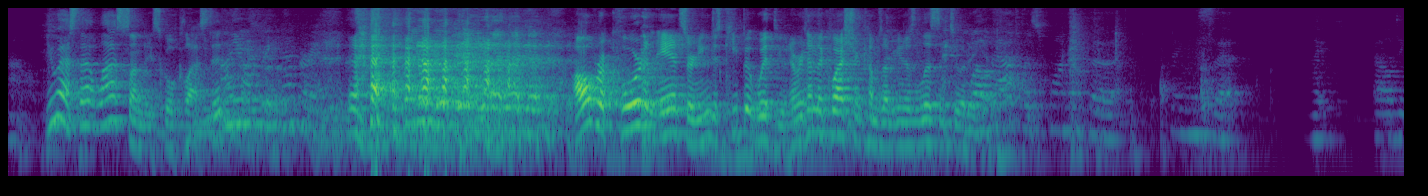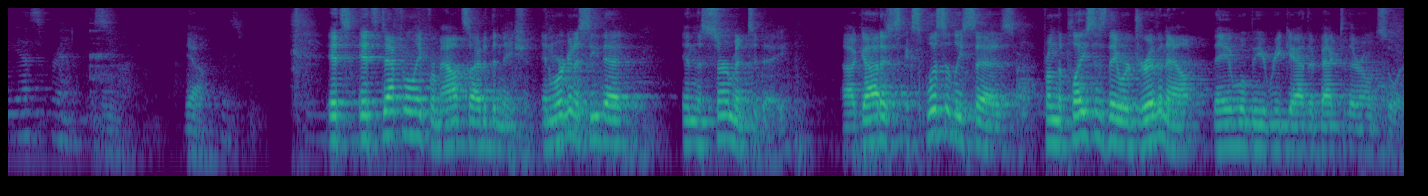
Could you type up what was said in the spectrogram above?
now? You asked that last Sunday school class, didn't I you? don't remember it. I'll record an answer and you can just keep it with you. And every time the question comes up, you can just listen to it Well, again. that was one of the things that my LDS friend was talking Yeah. about this week. It's, it's definitely from outside of the nation. And we're going to see that in the sermon today. Uh, God is, explicitly says, from the places they were driven out, they will be regathered back to their own soil.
